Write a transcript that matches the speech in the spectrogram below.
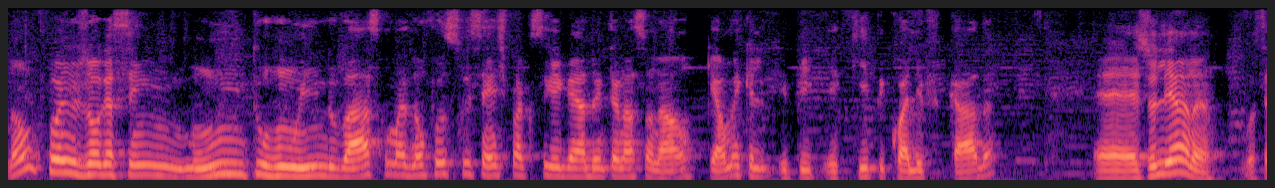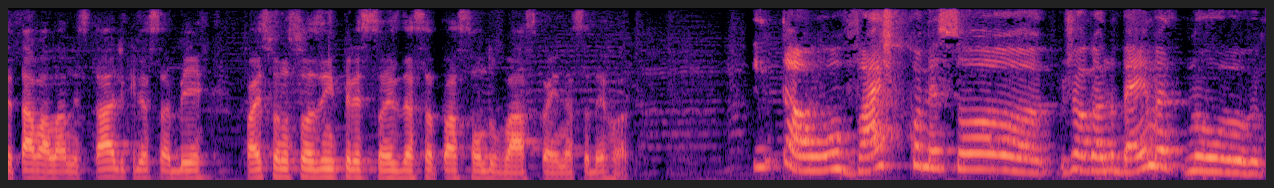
Não foi um jogo assim muito ruim do Vasco, mas não foi o suficiente para conseguir ganhar do Internacional, que é uma equipe, equipe qualificada. É, Juliana, você estava lá no estádio, queria saber quais foram suas impressões dessa atuação do Vasco aí nessa derrota. Então, o Vasco começou jogando bem no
